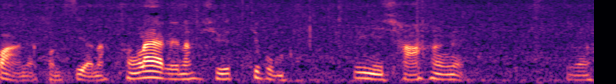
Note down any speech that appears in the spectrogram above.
ป่าเนี่ยความเสียนะ ครั้งแรกเลยนะ ชีวิตที่ผม วิ่งหนีช้างเนี่ยนะ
